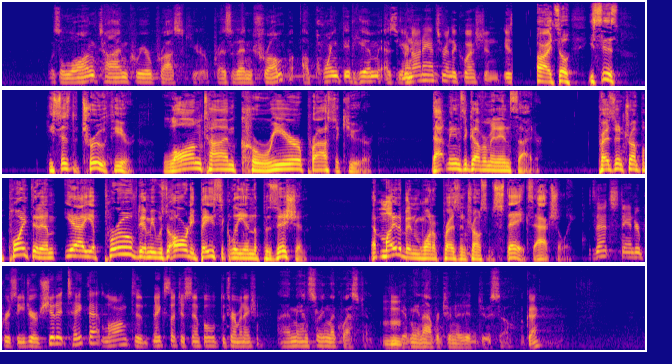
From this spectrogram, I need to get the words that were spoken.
was a long-time career prosecutor. President Trump appointed him as the You're not answering the question. Is- All right, so you see this. He says the truth here. Long-time career prosecutor. That means a government insider. President Trump appointed him. Yeah, you proved him. He was already basically in the position. That might have been one of President Trump's mistakes, actually. Is that standard procedure? Should it take that long to make such a simple determination? I'm answering the question. Mm-hmm. Give me an opportunity to do so. Okay.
